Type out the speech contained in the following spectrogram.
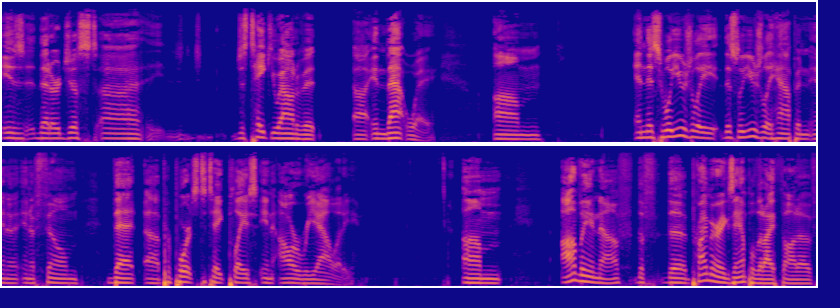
is that are just uh, just take you out of it uh, in that way. Um, and this will usually this will usually happen in a in a film that uh, purports to take place in our reality. Um, oddly enough, the the primary example that I thought of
